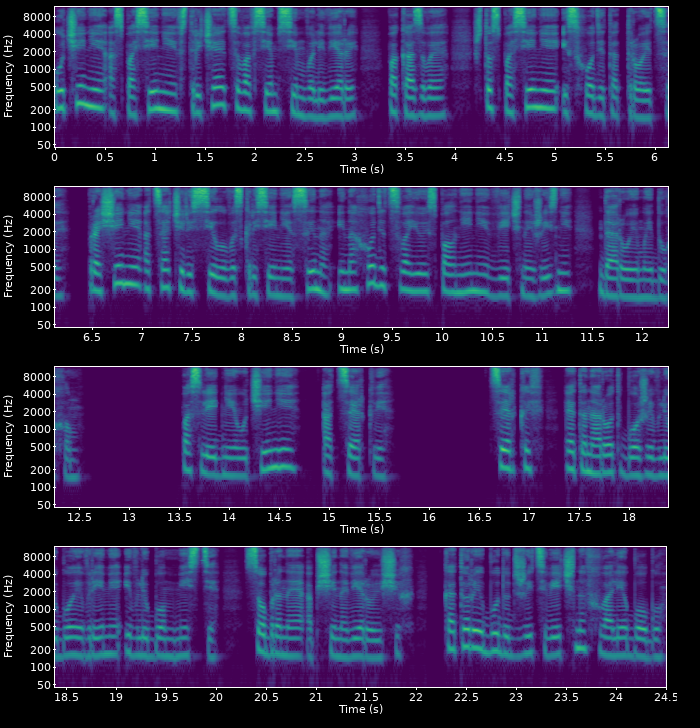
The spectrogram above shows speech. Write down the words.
Учение о спасении встречается во всем символе веры, показывая, что спасение исходит от Троицы, прощение Отца через силу воскресения Сына и находит свое исполнение в вечной жизни, даруемой Духом. Последнее учение о церкви. Церковь — это народ Божий в любое время и в любом месте, собранная община верующих, которые будут жить вечно в хвале Богу.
